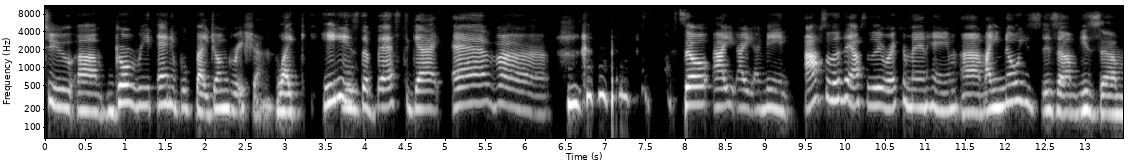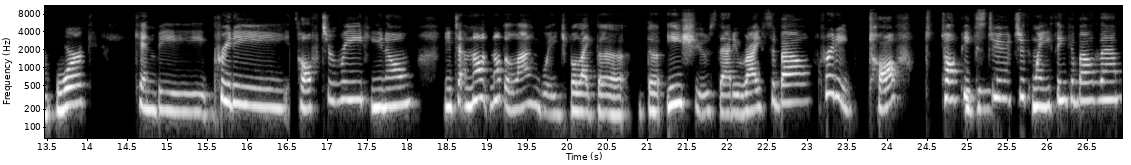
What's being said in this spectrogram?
to um, go read any book by John Grisham. Like he is mm. the best guy ever. So I, I, I mean, absolutely, absolutely recommend him. Um, I know his his um his um work can be pretty tough to read, you know, in t- not not the language, but like the the issues that he writes about. Pretty tough topics mm-hmm. to to when you think about them.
